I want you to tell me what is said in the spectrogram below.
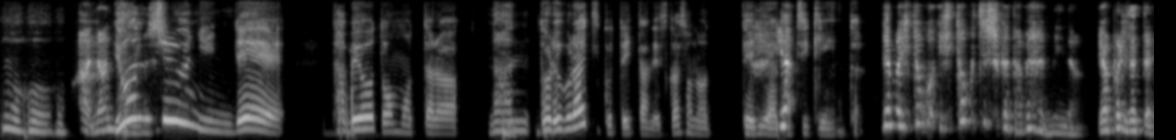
うんうんうん。あ、なんて言いました40人で食べようと思ったら、なん、どれぐらい作っていったんですか？その照り焼きチキンやったら。でも一口一口しか食べへん、みんな。やっぱりだって、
